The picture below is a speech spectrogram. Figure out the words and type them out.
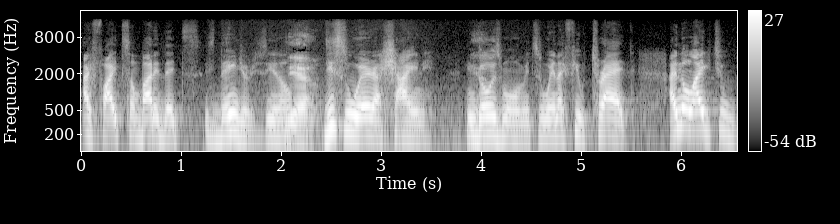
I fight somebody that's dangerous. You know. Yeah. This is where I shine in those moments when I feel threat. I don't like to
